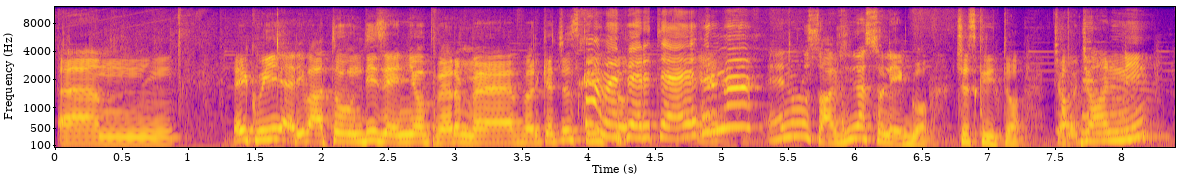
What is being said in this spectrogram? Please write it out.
Ehm, e qui è arrivato un disegno per me perché c'è scritto... Come per te? E per Eh, me? Eh, non lo so, adesso leggo. C'è scritto Ciao Johnny.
